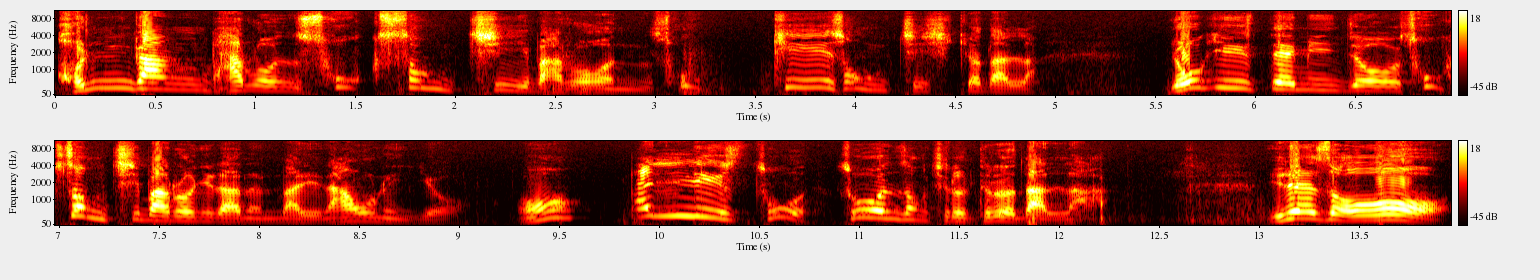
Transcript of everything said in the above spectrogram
건강 발언 속성치 발언 속히 성치 시켜달라. 여기 때문에 이제 속성치 발언이라는 말이 나오는 겨. 어? 빨리 소, 소원 성취를 들어달라. 이래서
